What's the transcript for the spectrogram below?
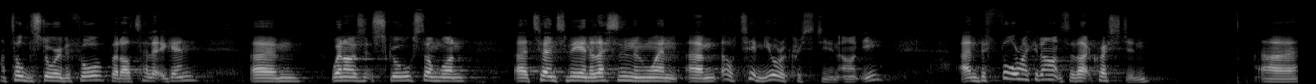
I've told the story before, but I'll tell it again. Um, when I was at school, someone uh, turned to me in a lesson and went, um, Oh, Tim, you're a Christian, aren't you? And before I could answer that question, uh,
